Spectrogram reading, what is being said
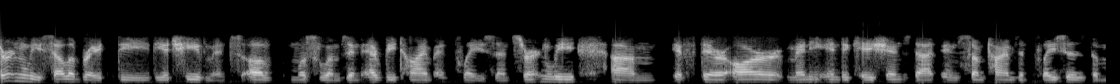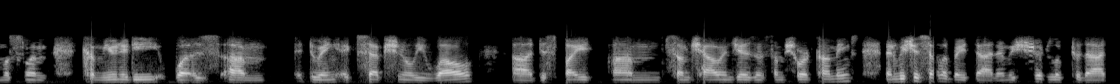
certainly celebrate the the achievements of Muslims in every time and place, and certainly um, if there are many indications that in sometimes in places the Muslim community was um, doing exceptionally well uh, despite um, some challenges and some shortcomings, then we should celebrate that and we should look to that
